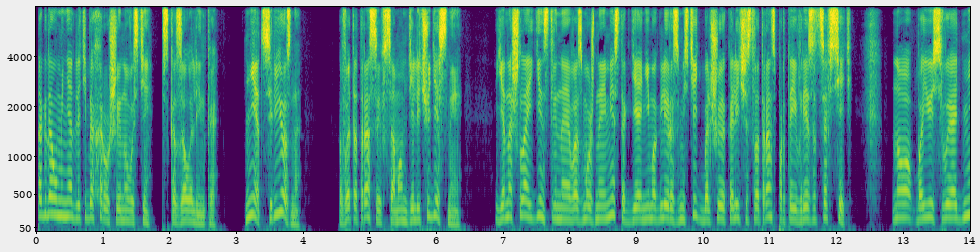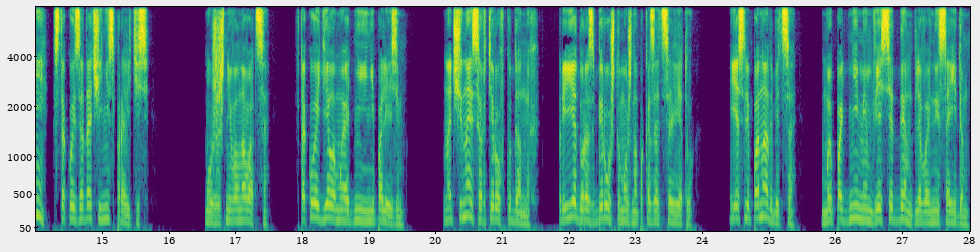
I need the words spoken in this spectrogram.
«Тогда у меня для тебя хорошие новости», — сказала Линка. «Нет, серьезно. В этот раз и в самом деле чудесные. Я нашла единственное возможное место, где они могли разместить большое количество транспорта и врезаться в сеть. Но, боюсь, вы одни с такой задачей не справитесь. Можешь не волноваться. В такое дело мы одни и не полезем. Начинай сортировку данных. Приеду, разберу, что можно показать совету. Если понадобится, мы поднимем весь Эдем для войны с Аидом.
